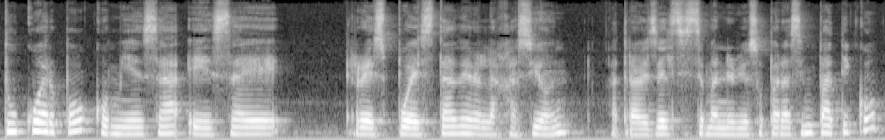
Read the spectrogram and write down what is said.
tu cuerpo comienza esa respuesta de relajación a través del sistema nervioso parasimpático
